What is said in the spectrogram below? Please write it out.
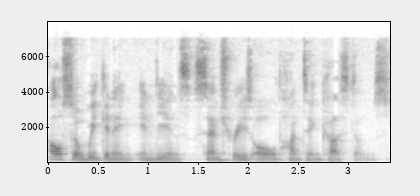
also weakening Indians' centuries-old hunting customs.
